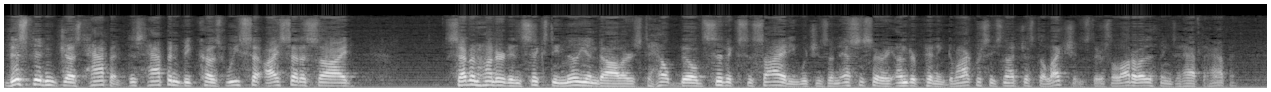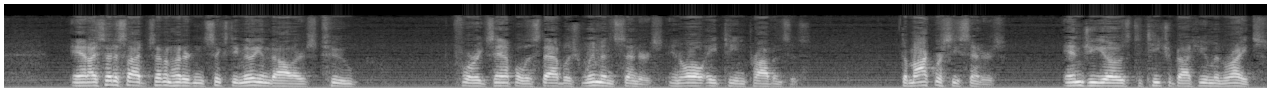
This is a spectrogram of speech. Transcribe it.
this didn't just happen. This happened because we set, I set aside $760 million to help build civic society, which is a necessary underpinning. Democracy is not just elections. There's a lot of other things that have to happen. And I set aside $760 million to, for example, establish women's centers in all 18 provinces, democracy centers, NGOs to teach about human rights,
